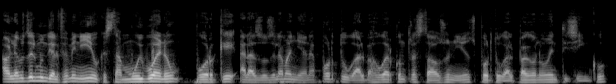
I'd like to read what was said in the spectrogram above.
hablemos del Mundial Femenino, que está muy bueno, porque a las 2 de la mañana Portugal va a jugar contra Estados Unidos. Portugal paga 1.25.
